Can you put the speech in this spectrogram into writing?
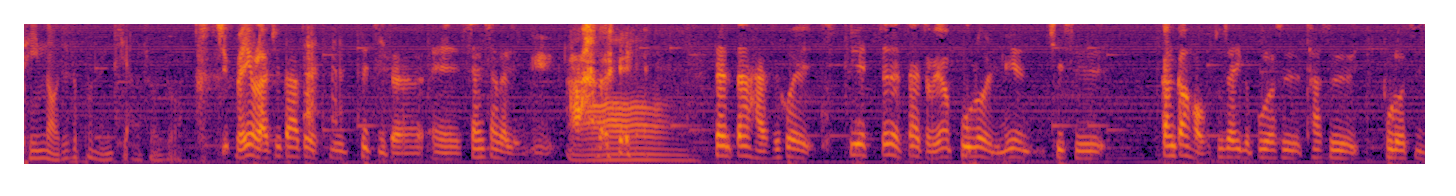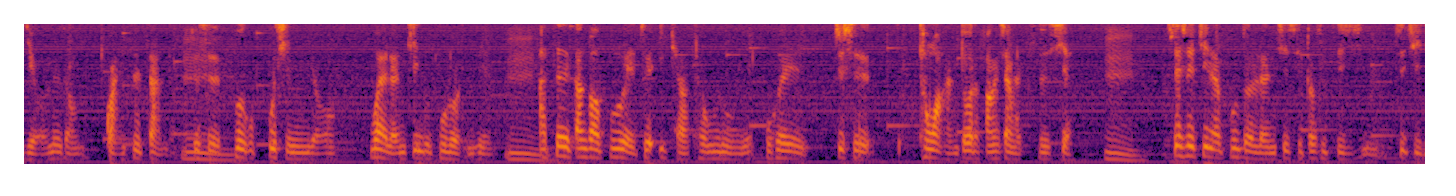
听哦，就是不能讲，是不是？就没有啦，就大家都有自自己的呃山上的领域啊。哦，但但还是会，因为真的在怎么样，部落里面其实刚刚好住在一个部落是，它是部落自己有那种管制站的，嗯。就是不不行有外人进入部落里面。嗯。啊，这个刚到部落也就一条通路，也不会就是通往很多的方向的支线。嗯。所以说进来部落的人其实都是自己自己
